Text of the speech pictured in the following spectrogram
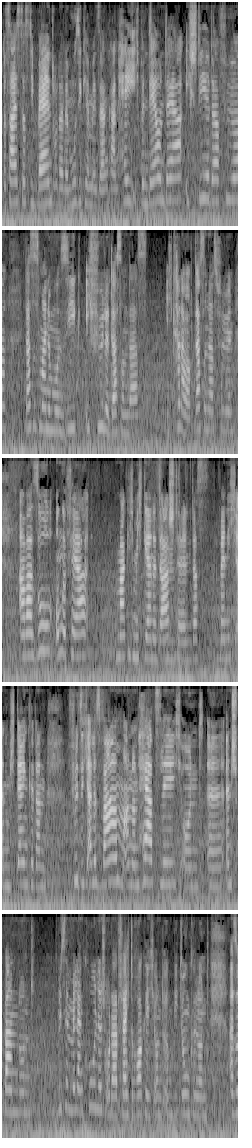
Das heißt, dass die Band oder der Musiker mir sagen kann, hey, ich bin der und der, ich stehe dafür, das ist meine Musik, ich fühle das und das, ich kann aber auch das und das fühlen. Aber so ungefähr mag ich mich gerne darstellen, dass wenn ich an mich denke, dann fühlt sich alles warm an und herzlich und äh, entspannt und ein bisschen melancholisch oder vielleicht rockig und irgendwie dunkel und also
